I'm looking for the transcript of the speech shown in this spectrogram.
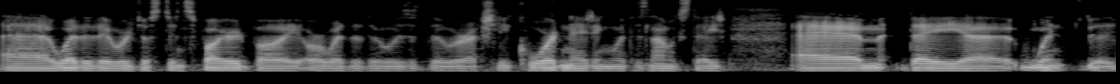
uh, whether they were just inspired by or whether there was they were actually coordinating with Islamic State. Um, they uh, went uh,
